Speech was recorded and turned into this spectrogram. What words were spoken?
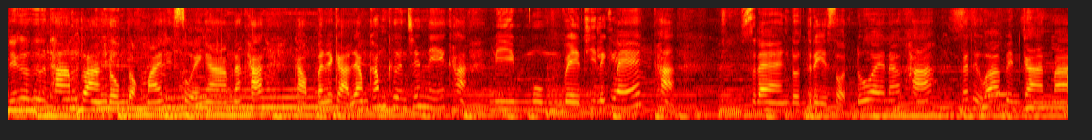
นี่ก็คือท่ามกลางดงดอกไม้ที่สวยงามนะคะ กับบรรยากาศยามค่ำคืนเช่นนี้ค่ะ มีมุมเวทีเล็กๆ แสดงดนตรีสดด้วยนะคะ ก็ถือว่าเป็นการมา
